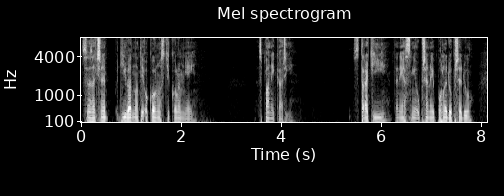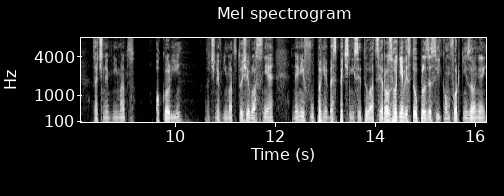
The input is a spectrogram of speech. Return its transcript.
se začne dívat na ty okolnosti kolem něj. Spanikaří. Ztratí ten jasně upřený pohled dopředu, začne vnímat okolí, Začne vnímat to, že vlastně není v úplně bezpečné situaci. Rozhodně vystoupil ze své komfortní zóny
